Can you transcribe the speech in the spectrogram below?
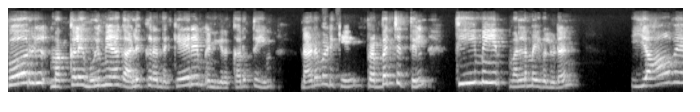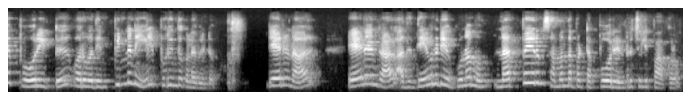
போரில் மக்களை முழுமையாக அழுக்கிற அந்த கேரம் என்கிற கருத்தையும் நடவடிக்கையும் பிரபஞ்சத்தில் தீமையின் வல்லமைகளுடன் யாவே போரிட்டு வருவதின் பின்னணியில் புரிந்து கொள்ள வேண்டும். ஏனென்றால் ஏனென்றால் அது தேவனுடைய குணமும் நற்பெயரும் சம்பந்தப்பட்ட போர் என்று சொல்லி பார்க்கிறோம்.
